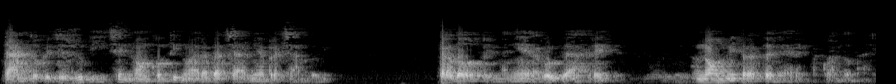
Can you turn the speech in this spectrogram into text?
Tanto che Gesù dice non continuare a baciarmi abbracciandomi. Tradotto in maniera volgare, non mi trattenere, ma quando mai.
